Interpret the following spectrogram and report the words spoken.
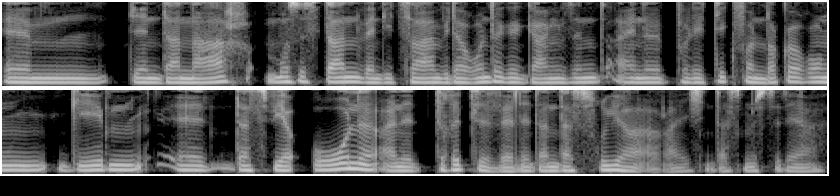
ähm, denn danach muss es dann, wenn die Zahlen wieder runtergegangen sind, eine Politik von Lockerungen geben, äh, dass wir ohne eine dritte Welle dann das Frühjahr erreichen. Das müsste der,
